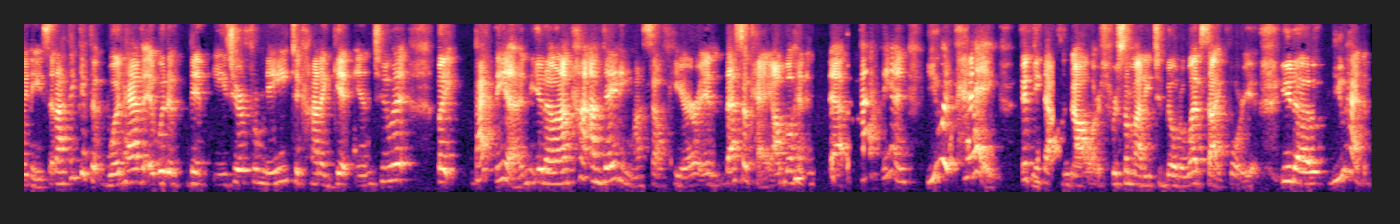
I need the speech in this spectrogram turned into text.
20s. And I think if it would have, it would have been easier for me to kind of get into it. But back then, you know, and I'm kind I'm dating myself here, and that's okay. I'll go ahead and do that. But back then, you would pay fifty thousand dollars for somebody to build a website for you. You know, you had to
